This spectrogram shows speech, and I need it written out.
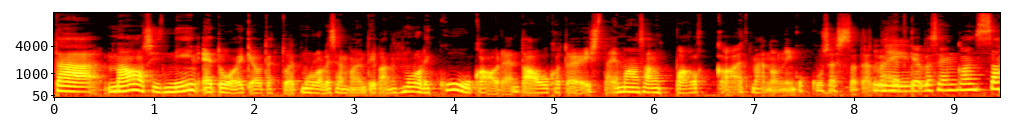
Tää, mä oon siis niin etuoikeutettu, että mulla oli semmoinen tilanne, että mulla oli kuukauden tauko töistä ja mä oon saanut palkkaa, että mä en ole niinku kusessa tällä Niin. hetkellä sen kanssa.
